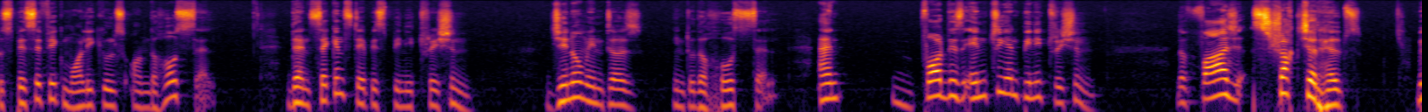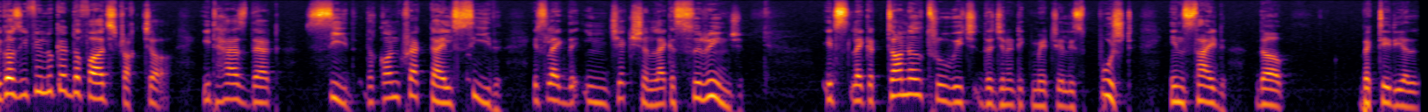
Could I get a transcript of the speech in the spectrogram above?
to specific molecules on the host cell. Then second step is penetration. Genome enters into the host cell and for this entry and penetration the phage structure helps because if you look at the phage structure it has that seed the contractile seed it's like the injection like a syringe it's like a tunnel through which the genetic material is pushed inside the bacterial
